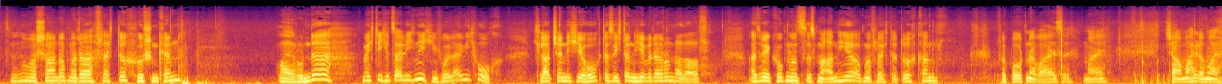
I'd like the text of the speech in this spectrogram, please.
Jetzt müssen wir mal schauen, ob wir da vielleicht durchhuschen können. Weil runter möchte ich jetzt eigentlich nicht. Ich wollte eigentlich hoch. Ich latsche ja nicht hier hoch, dass ich dann hier wieder runter laufe. Also wir gucken uns das mal an hier, ob man vielleicht da durch kann. Verbotenerweise. Mal schauen wir halt einmal.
